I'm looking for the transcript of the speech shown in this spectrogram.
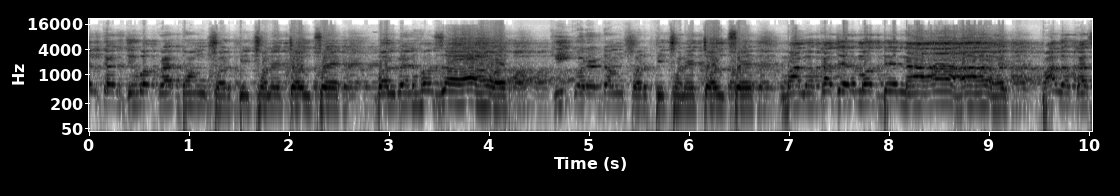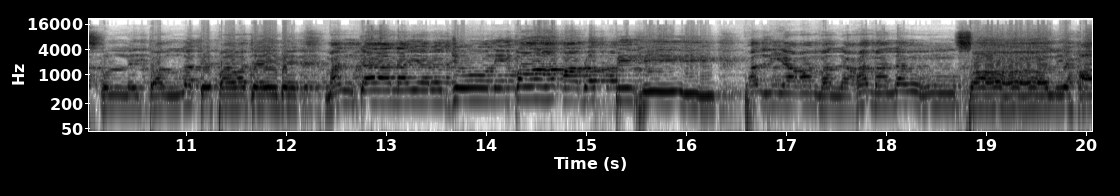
আজকালকার যুবকরা ধ্বংসর পিছনে চলছে। বলবেন, হজর, কি করে ধ্বংসর পিছনে চলছে? ভালো কাজের মধ্যে নাই। ভালো কাজ করলেই তো আল্লাহকে পাওয়া যাইবে। মান কানা ইয়ারজু লিকা রাব্বিহি ফালইআমাল আমালান সালিহা।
